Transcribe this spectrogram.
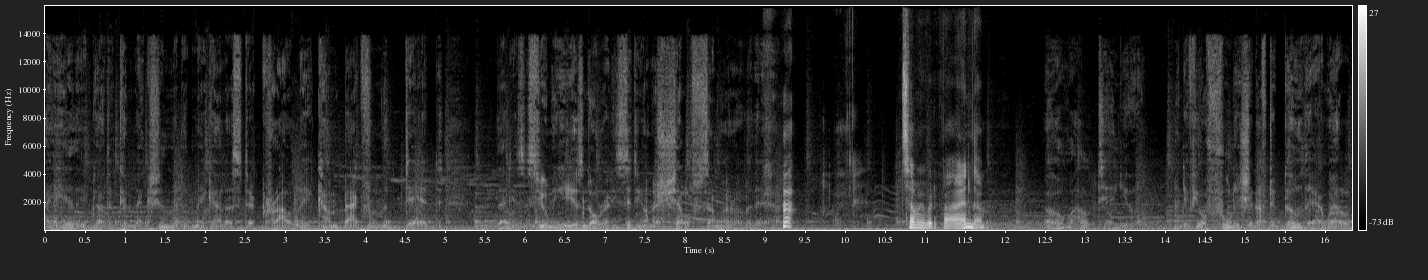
I hear they've got a collection that'd make Aleister Crowley come back from the dead. That is, assuming he isn't already sitting on a shelf somewhere over there. Tell me where to find them. oh, I'll tell you. And if you're foolish enough to go there, well,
